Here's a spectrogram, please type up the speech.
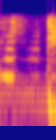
Thank you.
